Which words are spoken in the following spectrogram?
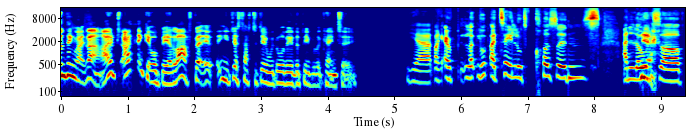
something like that. I, I think it would be a laugh, but it, you just have to deal with all the other people that came too. Yeah, like, like I'd say loads of cousins and loads of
